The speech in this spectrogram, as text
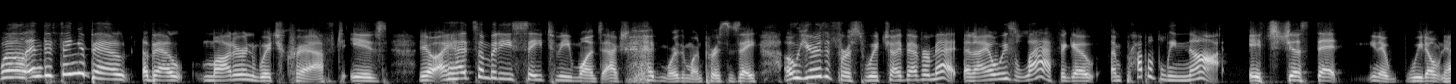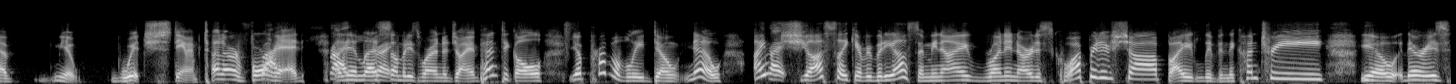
Well, and the thing about about modern witchcraft is, you know, I had somebody say to me once, actually I had more than one person say, "Oh, you're the first witch I've ever met." And I always laugh and go, "I'm probably not. It's just that, you know, we don't have, you know, witch stamped on our forehead. right, and unless right. somebody's wearing a giant pentacle, you probably don't know. I'm Right. just like everybody else. I mean, I run an artist cooperative shop. I live in the country. You know, there is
